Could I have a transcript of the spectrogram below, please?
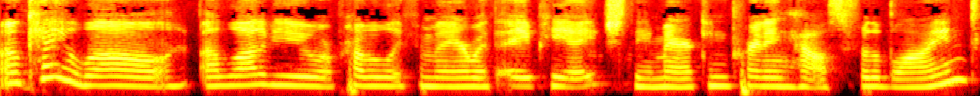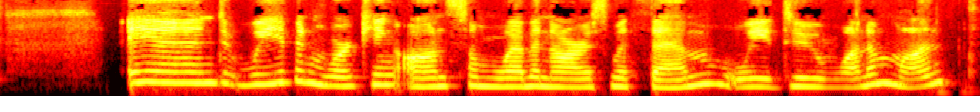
Okay, well, a lot of you are probably familiar with APH, the American Printing House for the Blind. And we've been working on some webinars with them. We do one a month,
